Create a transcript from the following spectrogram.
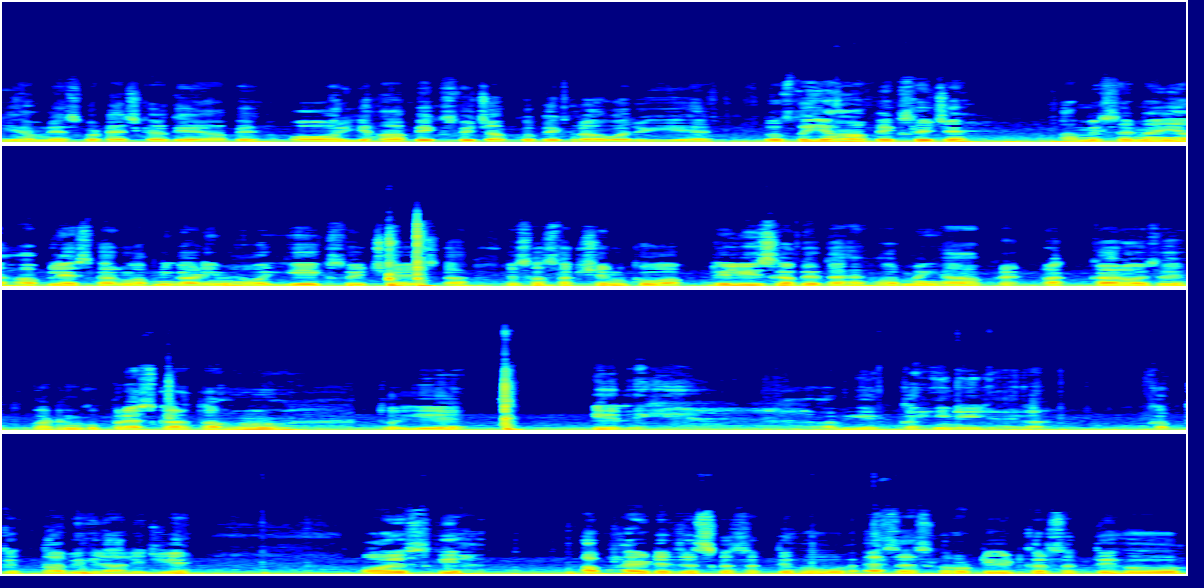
ये हमने इसको अटैच कर दिया यहाँ पे। और यहाँ पे एक स्विच आपको दिख रहा होगा जो ये है। दोस्तों, यहाँ पे एक स्विच है। हम इसे, मैं यहाँ प्लेस करूँगा अपनी गाड़ी में। और ये एक स्विच है इसका। जिसका सक्शन को आप रिलीज़ कर देता है। और मैं यहाँ रख कर और इसे बटन को प्रेस करता हूँ। तो ये ये देखिए। अब ये कहीं नहीं जाएगा। कब कितना भी हिला लीजिए। और इसकी आप हाइट एडजस्ट कर सकते हो ऐसा इसको रोटेट कर सकते हो।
